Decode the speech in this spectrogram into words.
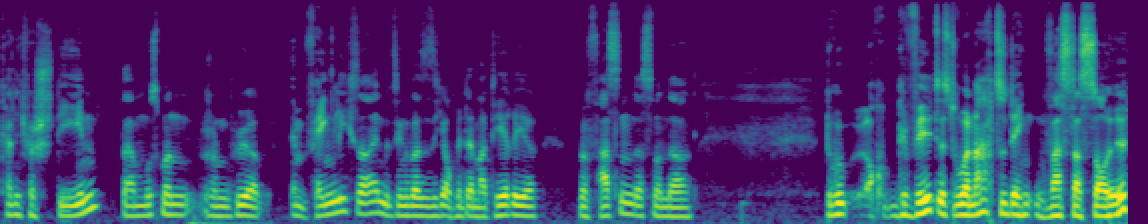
kann ich verstehen. Da muss man schon für empfänglich sein, beziehungsweise sich auch mit der Materie befassen, dass man da auch gewillt ist, drüber nachzudenken, was das soll.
